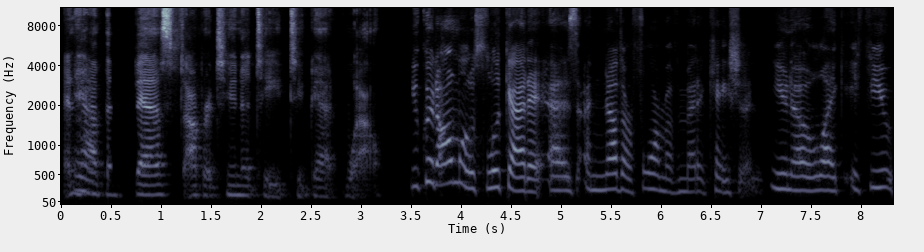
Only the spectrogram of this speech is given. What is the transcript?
and yeah. have the best opportunity to get well? You could almost look at it as another form of medication you know like if you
